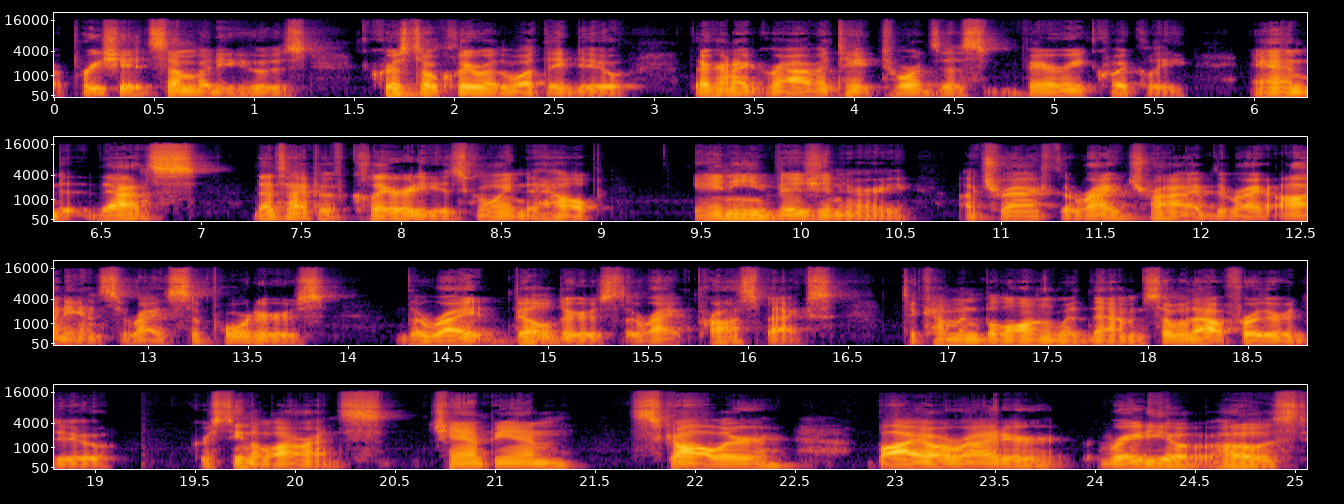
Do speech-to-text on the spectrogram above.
appreciate somebody who's crystal clear with what they do, they're going to gravitate towards this very quickly. And that's that type of clarity is going to help any visionary attract the right tribe, the right audience, the right supporters, the right builders, the right prospects to come and belong with them. So without further ado, Christina Lawrence, champion, scholar, bio writer, radio host,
